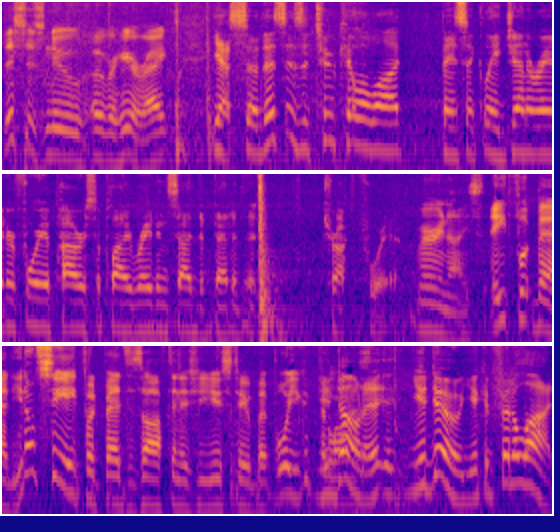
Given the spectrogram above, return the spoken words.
This is new over here, right? Yes, so this is a two kilowatt basically generator for you, power supply right inside the bed of the truck for you. Very nice. Eight foot bed. You don't see eight foot beds as often as you used to, but boy, you could fit You a lot You don't. it- you do. You can fit a lot.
